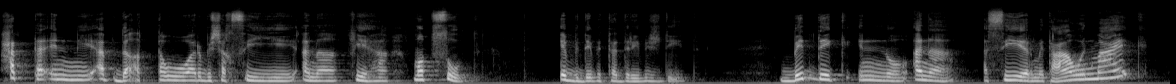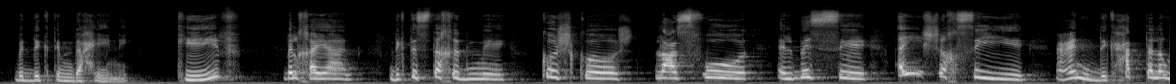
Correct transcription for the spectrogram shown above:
حتى إني أبدأ أتطور بشخصية أنا فيها. مبسوط. ابدي بتدريب جديد بدك إنه أنا أصير متعاون معك بدك تمدحيني. كيف؟ بالخيال. بدك تستخدمي كشكش العصفور البسة أي شخصية عندك حتى لو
